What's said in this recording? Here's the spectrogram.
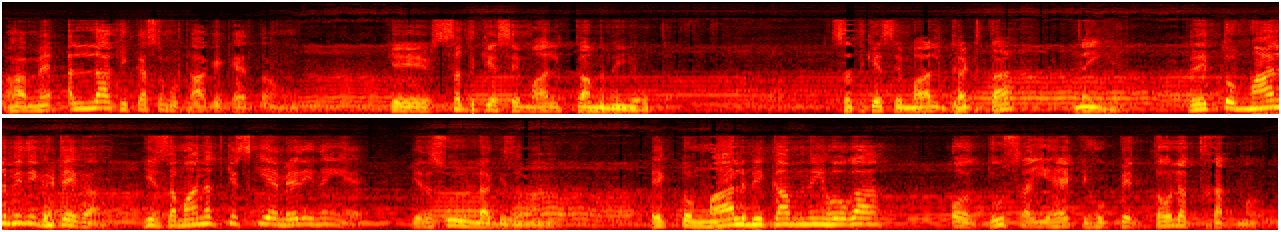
कहा, मैं अल्लाह की कसम उठा के कहता हूँ कि सदके से माल कम नहीं होता। सदके से माल घटता नहीं है। तो एक तो माल भी नहीं घटेगा। ये जमानत किसकी है? मेरी नहीं है। ये रसूलुल्लाह की जमानत एक तो माल भी कम नहीं होगा और दूसरा यह है कि हुब्बे दौलत खत्म होगी।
